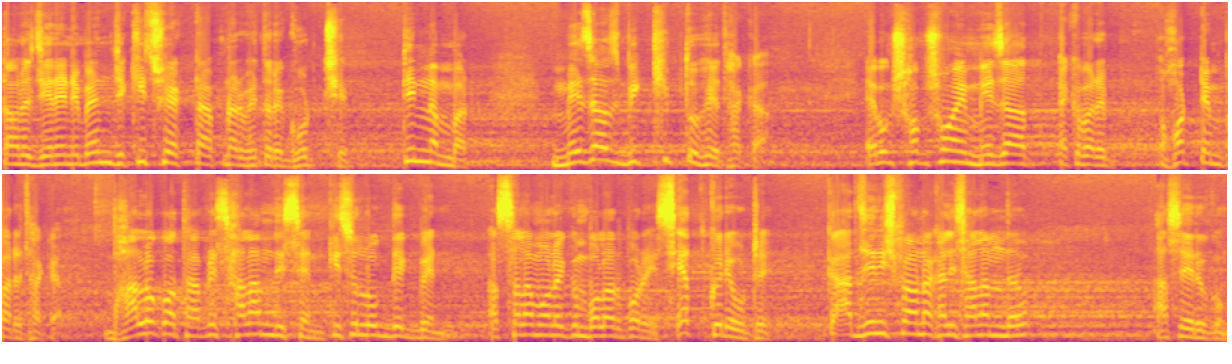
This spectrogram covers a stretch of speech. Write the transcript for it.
তাহলে জেনে নেবেন যে কিছু একটা আপনার ভেতরে ঘটছে। তিন নাম্বার, মেজাজ বিক্ষিপ্ত হয়ে থাকা। এবং সবসময় মেজাজ একেবারে হট টেম্পারে থাকা। ভালো কথা, আপনি সালাম দিচ্ছেন কিছু লোক দেখবেন, আসসালামু আলাইকুম বলার পরে স্যাত করে ওঠে। কার জিনিস পাও না, খালি সালাম দাও। আছে এরকম।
